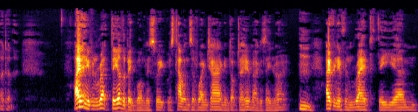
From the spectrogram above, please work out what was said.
I don't know. I haven't even read the other big one this week was Talons of Weng Chiang in Doctor Who magazine, right? Mm. I haven't even read the. Um,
